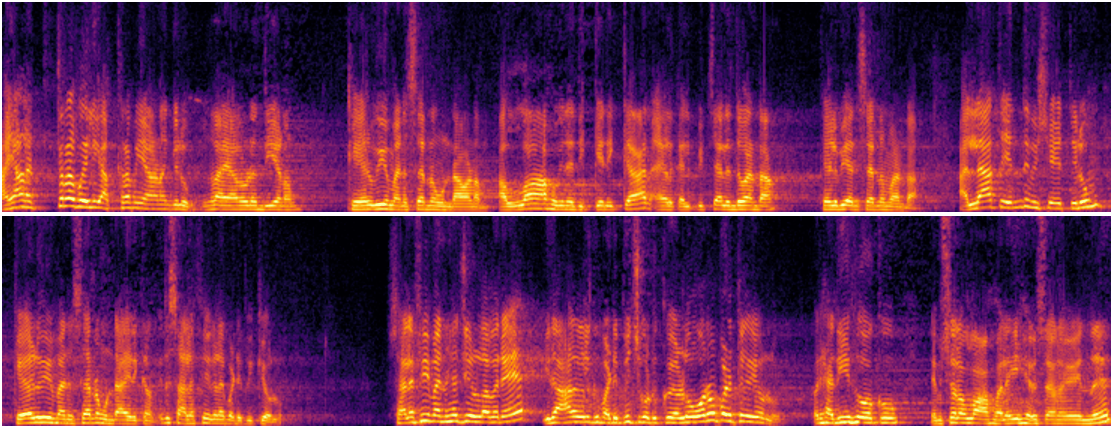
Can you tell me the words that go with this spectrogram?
അയാൾ എത്ര വലിയ അക്രമിയാണെങ്കിലും നിങ്ങൾ അയാളോട് എന്ത് ചെയ്യണം? കേൾവിയും അനുസരണവും ഉണ്ടാവണം. അള്ളാഹുവിനെ ധിക്കരിക്കാൻ അയാൾ കൽപ്പിച്ചാൽ എന്ത് വേണ്ട? കേൾവി അനുസരണം വേണ്ട. അല്ലാത്ത എന്ത് വിഷയത്തിലും കേൾവിയും അനുസരണം ഉണ്ടായിരിക്കണം. ഇത് സലഫികളെ പഠിപ്പിക്കുകയുള്ളൂ. സലഫി മനഹജിലുള്ളവരെ ഇത് ആളുകൾക്ക് പഠിപ്പിച്ചു കൊടുക്കുകയുള്ളൂ ഓർമ്മപ്പെടുത്തുകയുള്ളൂ. ഒരു ഹദീസ് നോക്കൂ. നബിസലാഹു അലൈഹി വസല്ലമയിൽ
